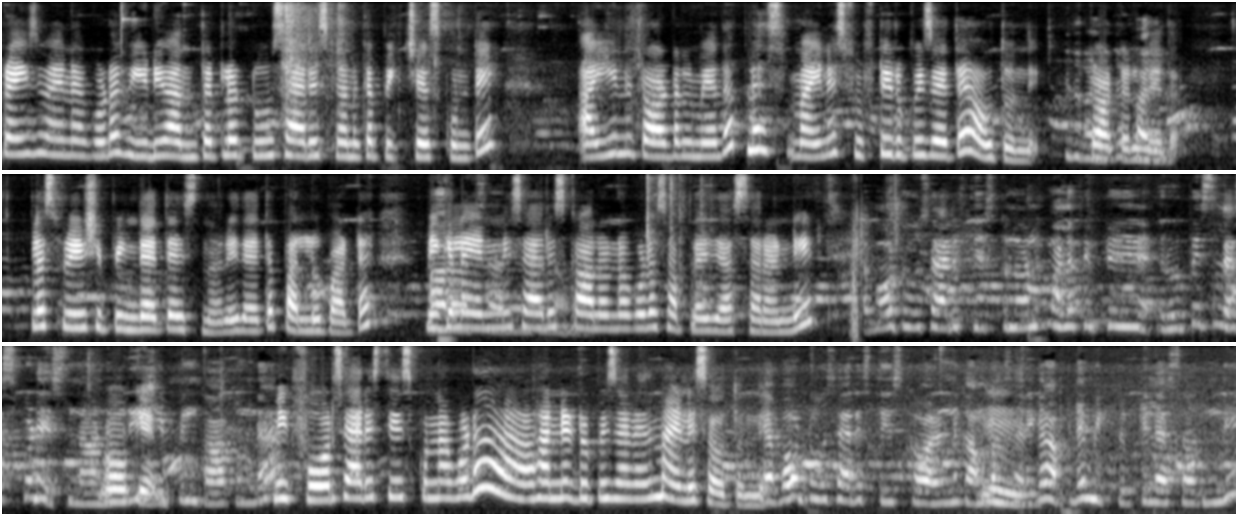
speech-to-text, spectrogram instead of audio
ప్రైస్ అయినా కూడా వీడియో అంతట్లో టూ శారీస్ కనుక పిక్ చేసుకుంటే అయిన టోటల్ మీద ప్లస్ మైనస్ ఫిఫ్టీ రూపీస్ అయితే అవుతుంది టోటల్ మీద. ప్లస్ ఫ్రీ షిప్పింగ్ అయితే ఇస్తున్నారు. ఇదైతే పళ్ళు పాట. మీకు ఇలా ఎన్ని శారీస్ కావాలన్నా కూడా సప్లై చేస్తారండి. అబౌట్ టూ సారీస్ తీసుకున్న వాళ్ళకి మళ్ళీ ఫిఫ్టీ రూపీస్ లెస్ కూడా ఇస్తున్నాను ఫ్రీ షిప్పింగ్ కాకుండా. మీకు ఫోర్ శారీస్ తీసుకున్నా కూడా హండ్రెడ్ రూపీస్ అనేది మైనస్ అవుతుంది. అబౌట్ టూ సారీస్ తీసుకోవాలండి కంపల్సరీగా. అప్పుడే మీకు ఫిఫ్టీ లెస్ అవుతుంది.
